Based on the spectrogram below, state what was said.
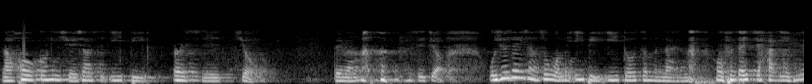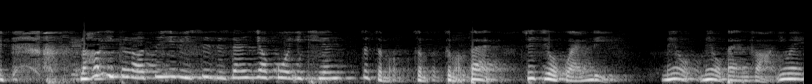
然后公立学校是一比二十九，对吗？二十九，我就在想说，我们一比一都这么难了，我们在家里面，然后一个老师一比四十三要过一天，这怎么怎么怎么办？所以只有管理，没有没有办法，因为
